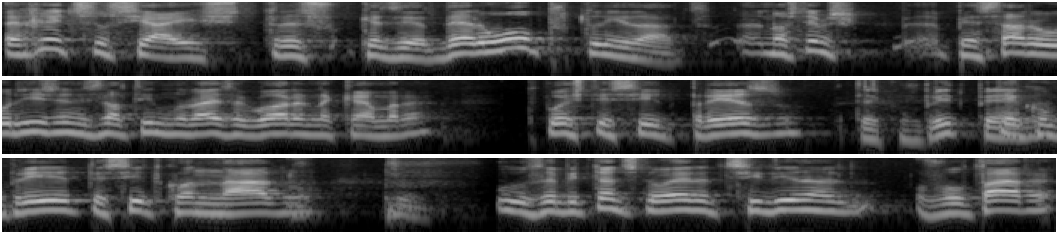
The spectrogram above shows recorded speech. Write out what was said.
As redes sociais, quer dizer, deram oportunidade. Nós temos que pensar a origem de Isaltino Moraes agora na Câmara, depois de ter sido preso, ter cumprido pena, ter cumprido, ter sido condenado. Os habitantes da Oeira decidiram voltar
